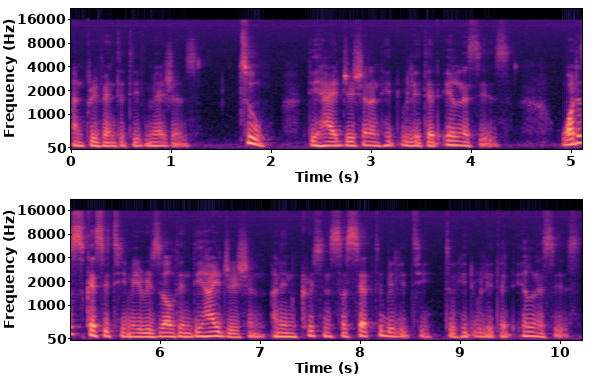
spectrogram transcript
and preventative measures. 2. Dehydration and heat-related illnesses. Water scarcity may result in dehydration and increase in susceptibility to heat-related illnesses,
